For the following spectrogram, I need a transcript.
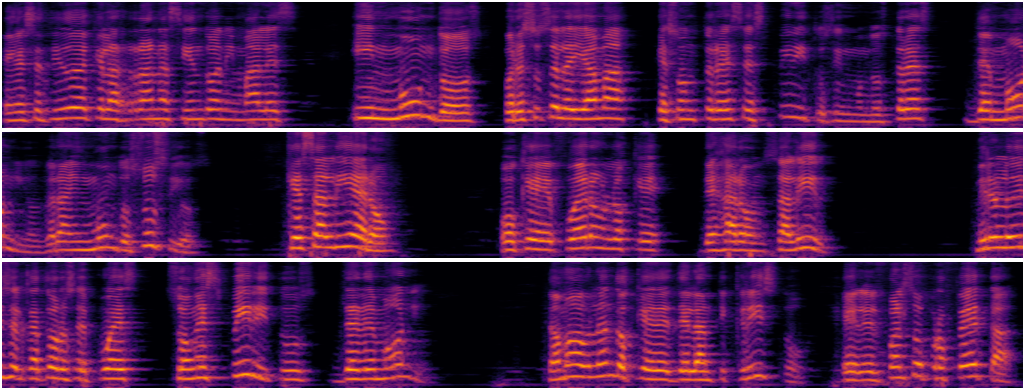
en el sentido de que las ranas siendo animales inmundos, por eso se le llama que son tres espíritus inmundos, tres demonios, ¿verdad? Inmundos, sucios, que salieron o que fueron los que dejaron salir. Mire lo dice el 14, pues son espíritus de demonios. Estamos hablando que del anticristo, el, falso profeta,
